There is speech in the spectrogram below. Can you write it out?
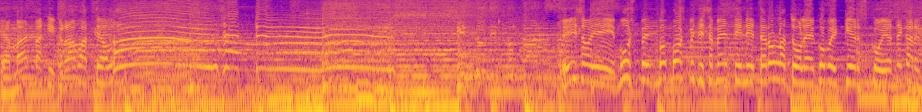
Ja Macin kravatti on löysätty. Iso J. Mospitissä mentiin niin, että rullatuolien kuvit kirskuun ja tekarit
